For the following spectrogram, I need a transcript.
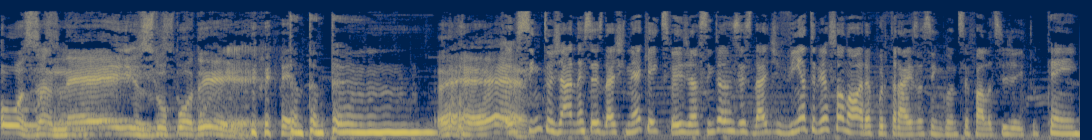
Os Anéis do Poder. Tan, tan, tan. É. Eu sinto já a necessidade, que nem a Cakes fez, já sinto a necessidade de vir a trilha sonora por trás, assim, quando você fala desse jeito. Tem.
